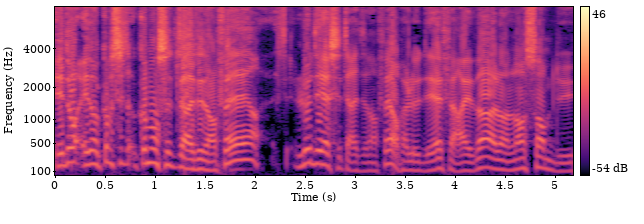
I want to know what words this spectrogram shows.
Et donc, et donc comme, on s'était arrêté d'en faire, l'EDF s'est arrêté d'en faire, enfin l'EDF, Areva, l'ensemble du, euh,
